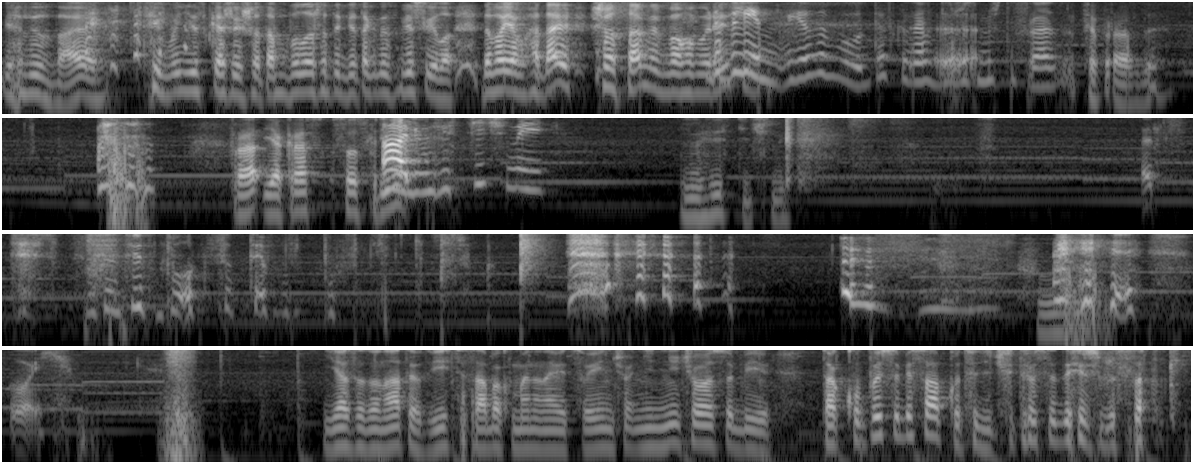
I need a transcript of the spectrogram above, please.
Я не знаю. Ти мені скажи, що там було, що тобі так не смішило. Давай я вгадаю, що саме в моєму Да блін, я забула, ти сказав дуже смішну фразу. Це правда. Фра... Якраз со-стрімер А, лінгвістичний. лінгвістичний. Це бітбокс у тебе був. Фу. Ой. Я задонатив 200 сабок, в мене навіть свої нічого, нічого собі. Так купи собі сапку тоді, чи ти сидиш без сапки?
